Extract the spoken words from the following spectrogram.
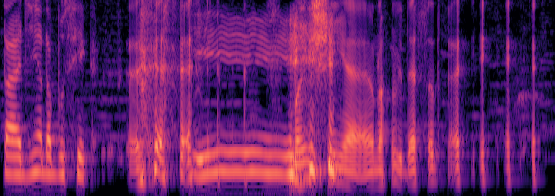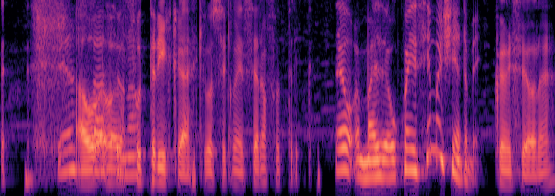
tadinha da bucica. e... Manchinha é o nome dessa daí. Sensacional. A, a Futrica, que você conheceu era a Futrica. Eu, mas eu conheci a Manchinha também. Conheceu, né?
